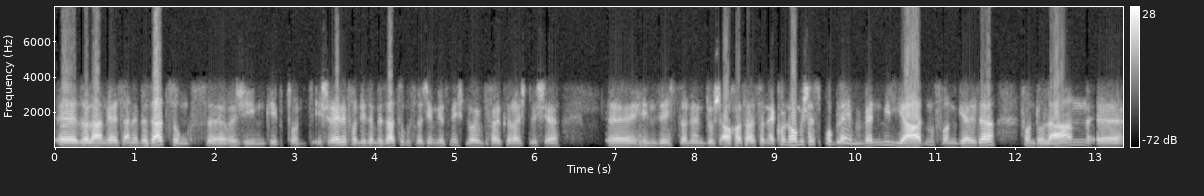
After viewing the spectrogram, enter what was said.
solange es ein Besatzungsregime gibt. Und ich rede von diesem Besatzungsregime jetzt nicht nur im völkerrechtlichen äh, Hinsicht, sondern durchaus als ein ökonomisches Problem. Wenn Milliarden von Gelder, von Dollar äh,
